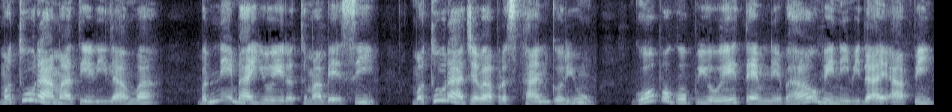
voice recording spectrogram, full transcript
મથુરામાં તેડી લાવવા. બંને ભાઈઓએ રથમાં બેસી મથુરા જવા પ્રસ્થાન કર્યું. ગોપ ગોપીઓએ તેમને ભાવભીની વિદાય આપી.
